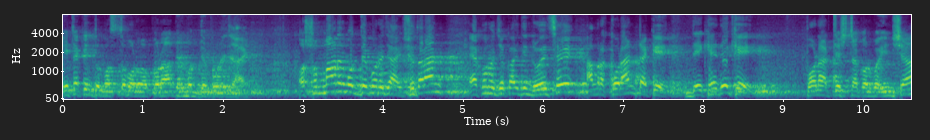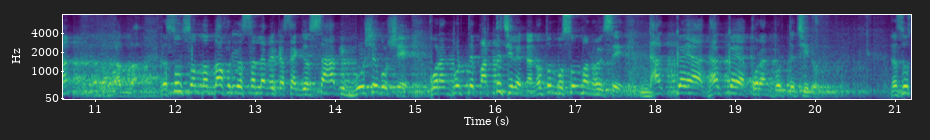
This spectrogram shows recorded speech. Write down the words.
এটা কিন্তু মস্ত বড় অপরাধের মধ্যে পড়ে যায়। অসম্মানের মধ্যে পড়ে যায়। সুতরাং এখনও যে কয়েকদিন রয়েছে, আমরা কোরআনটাকে দেখে দেখে পড়ার চেষ্টা করব ইনশা আল্লাহ। রসুল সাল্লাহ সাল্লামের কাছে একজন সাহাবি বসে বসে কোরআন পড়তে পারতেছিলেন না, নতুন মুসলমান হয়েছে, ধাক্কায়া ধাক্কায়া কোরআন পড়তেছিল। রসুল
